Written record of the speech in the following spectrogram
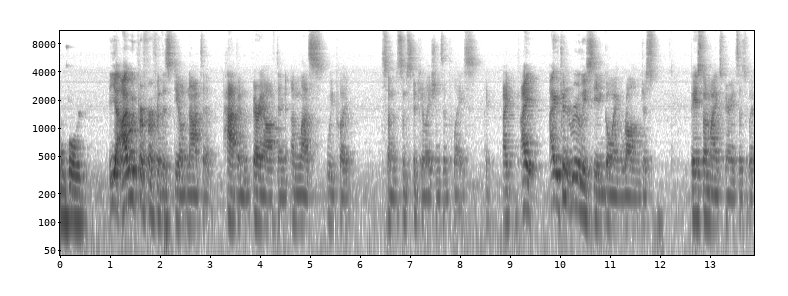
going forward. yeah, I would prefer for this deal not to happen very often unless we put some some stipulations in place. Like, I I I couldn't really see it going wrong just based on my experiences with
